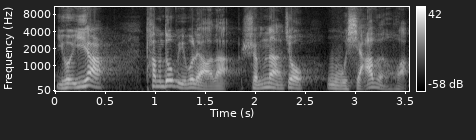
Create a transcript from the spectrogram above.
有一样他们都比不了的，什么呢？叫武侠文化，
